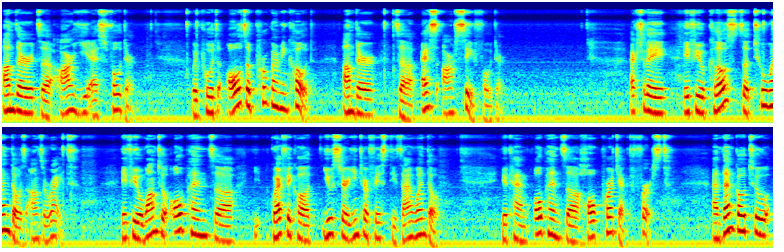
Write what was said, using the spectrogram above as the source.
under the RES folder. We put all the programming code under the SRC folder. Actually, if you close the two windows on the right, if you want to open the graphical user interface design window, you can open the whole project first, and then go to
